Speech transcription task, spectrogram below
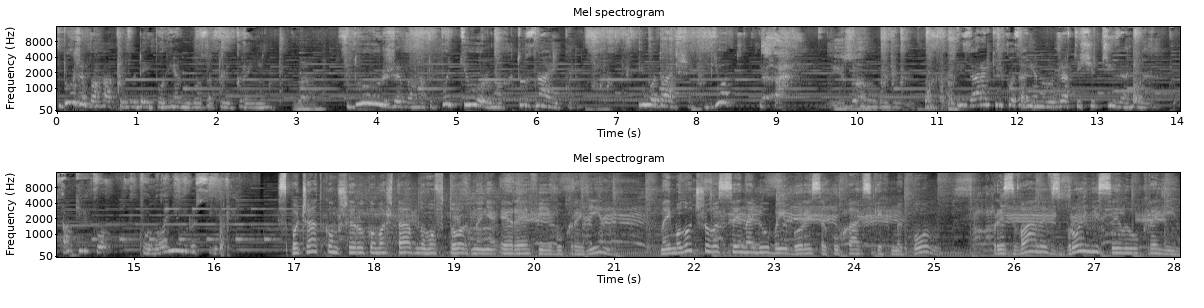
Дуже багато людей погинуло за ту Україну. Дуже багато. По тюрмах, хто знає куди. І далі б'ють і так. І зараз воюють. І зараз кілько загинуло, вже тисячі загинуло. А кілько в в Росії. З початком широкомасштабного вторгнення Ерефії в Україну наймолодшого сина Люби і Бориса Кухарських Миколу призвали в Збройні Сили України.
